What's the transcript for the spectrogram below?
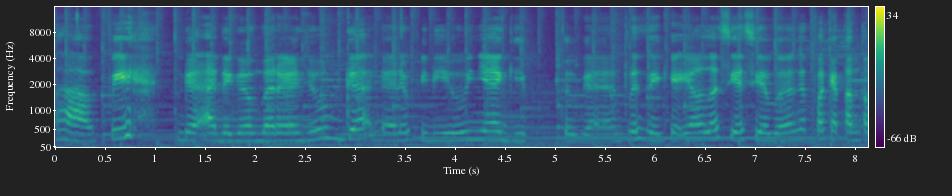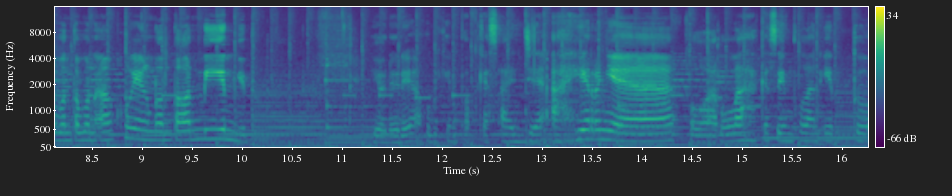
tapi nggak ada gambarnya juga nggak ada videonya gitu kan. Terus ya kayak ya Allah sia-sia banget paketan teman-teman aku yang nontonin gitu. Ya udah deh aku bikin podcast aja. Akhirnya keluarlah kesimpulan itu.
